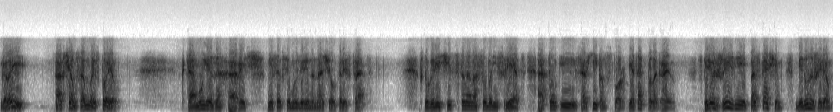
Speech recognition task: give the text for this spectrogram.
«Говори, а в чем со мной спорил?» «К тому я, Захарыч, не совсем уверенно начал Калистрат что горячиться-то нам особо не след, о том и с Архипом спор, я так полагаю. Вперед жизни поскачем, беду наживем».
